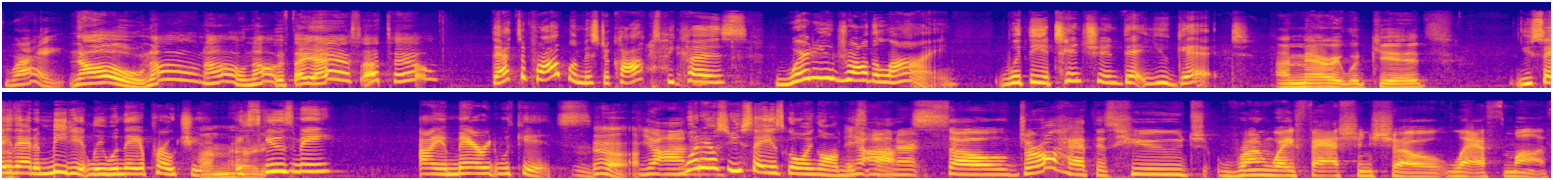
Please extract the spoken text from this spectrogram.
Right. No, no, no, no. If they ask, I tell. That's a problem, Mr. Cox, because where do you draw the line with the attention that you get? I'm married with kids. You say that immediately when they approach you. I'm. Excuse me, I am married with kids. Yeah. Your Honor. What else do you say is going on, Miss Your Cox? Honor, so Jerelde had this huge runway fashion show last month.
